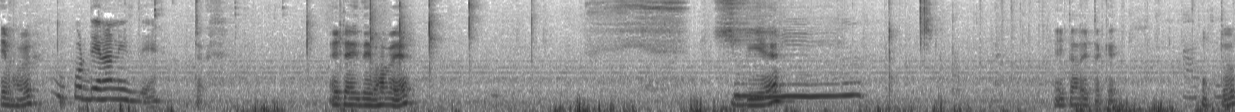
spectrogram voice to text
এভাবে। উপর দিয়ে না নিচ দিয়ে? এটা- এইটা এই এভাবে দিয়ে এইটার এটাকে একটু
